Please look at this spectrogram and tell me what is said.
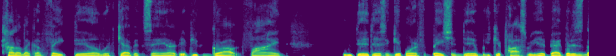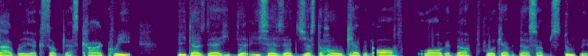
kind of like a fake deal with Kevin, saying if you can go out and find who did this and get more information, then we could possibly hit back. But it's not really like something that's concrete. He does that. He he says that just to hold Kevin off long enough before Kevin does something stupid.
